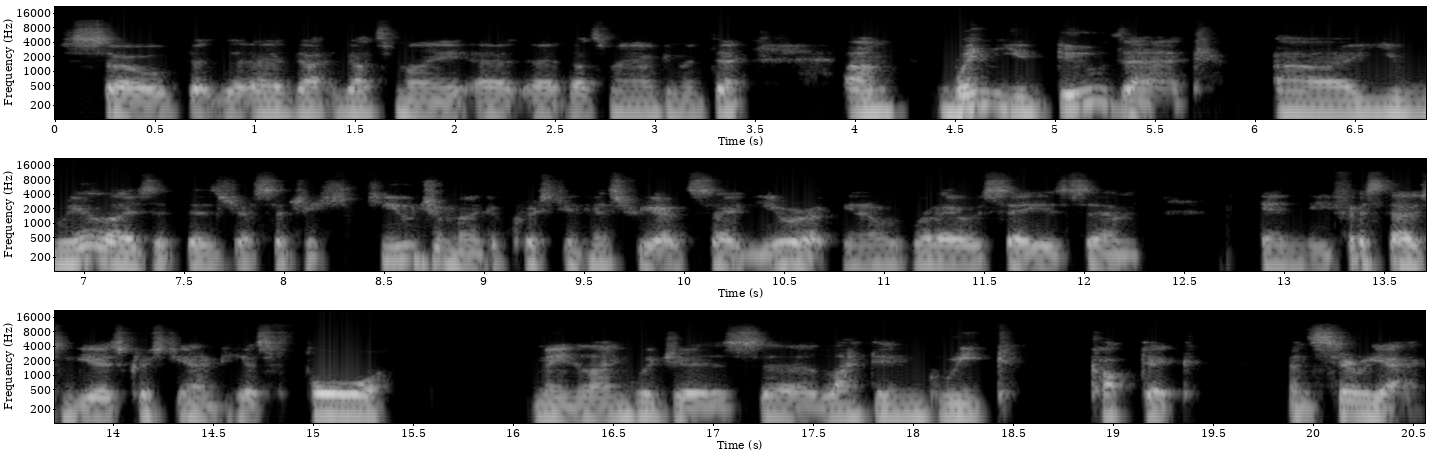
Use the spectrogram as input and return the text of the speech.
so th- th- that, that's my uh, uh, that's my argument there. Um, when you do that, uh, you realize that there's just such a huge amount of Christian history outside Europe. You know what I always say is, um, in the first thousand years, Christianity has four main languages uh, Latin, Greek, Coptic, and Syriac.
